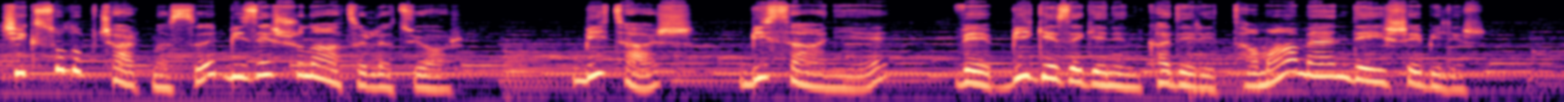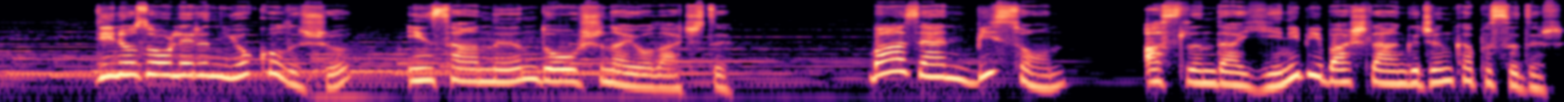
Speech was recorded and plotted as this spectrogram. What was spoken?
Chicxulub çarpması bize şunu hatırlatıyor. Bir taş, bir saniye ve bir gezegenin kaderi tamamen değişebilir. Dinozorların yok oluşu insanlığın doğuşuna yol açtı. Bazen bir son aslında yeni bir başlangıcın kapısıdır.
